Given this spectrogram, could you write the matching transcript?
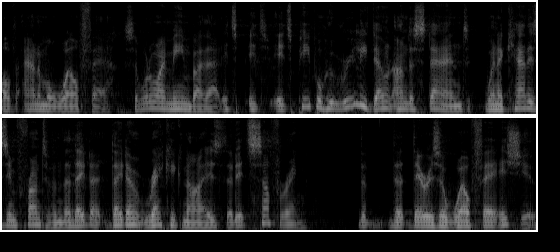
of animal welfare. So what do I mean by that? It's, it's, it's people who really don't understand when a cat is in front of them that they don't, they don't recognize that it's suffering, that, that there is a welfare issue.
